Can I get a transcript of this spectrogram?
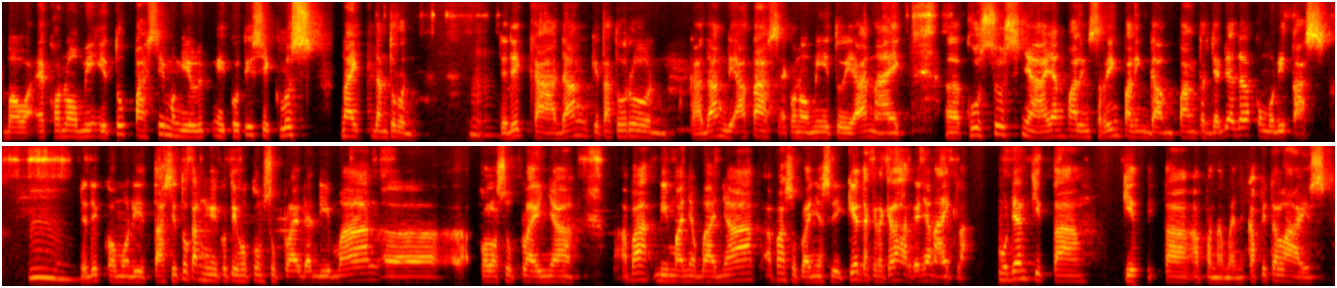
bahwa ekonomi itu pasti mengikuti siklus naik dan turun. Jadi kadang kita turun, kadang di atas ekonomi itu ya naik. Eh, khususnya yang paling sering, paling gampang terjadi adalah komoditas. Hmm. Jadi komoditas itu kan mengikuti hukum supply dan demand. eh, kalau supply-nya apa demandnya banyak, apa supply-nya sedikit, ya kira-kira harganya naik lah. Kemudian kita kita apa namanya capitalize.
